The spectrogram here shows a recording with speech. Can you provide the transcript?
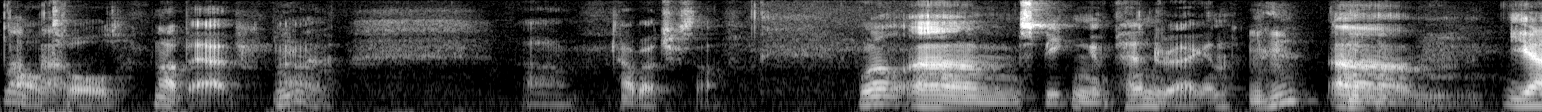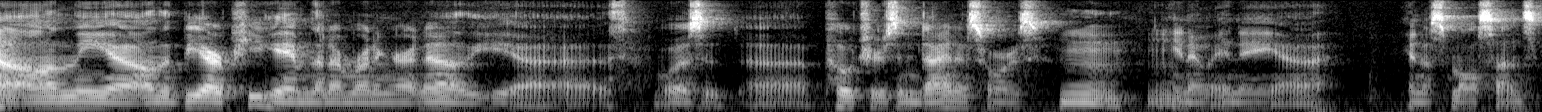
Not all bad. told not bad no. Um, how about yourself Well, um, speaking of Pendragon, mm-hmm. um, yeah, on the uh, on the BRP game that I'm running right now, the uh, what is it, uh, Poachers and Dinosaurs. mm-hmm. You know, in a uh, in a small sense.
